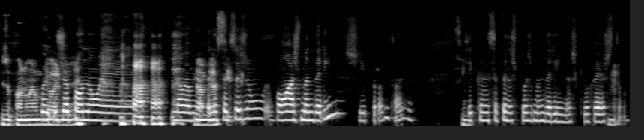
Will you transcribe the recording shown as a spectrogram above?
o Japão não é o melhor. O Japão né? não é, não é o melhor, não é a não ser que sejam, vão às mandarinas e pronto, olha. Ficam-se apenas pelas mandarinas, que o resto.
